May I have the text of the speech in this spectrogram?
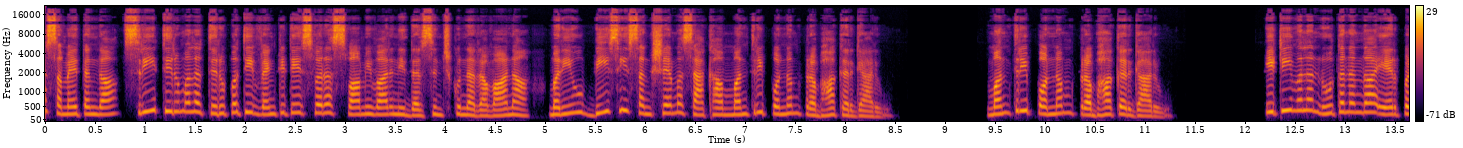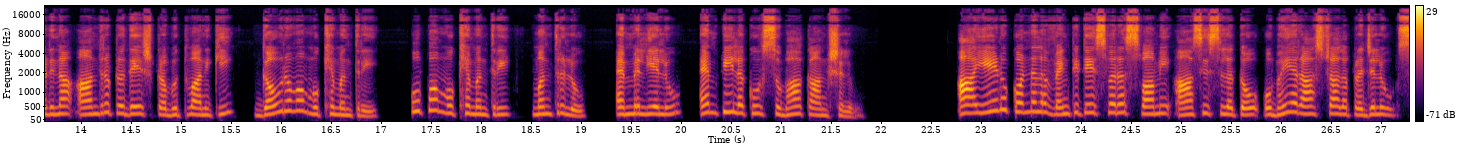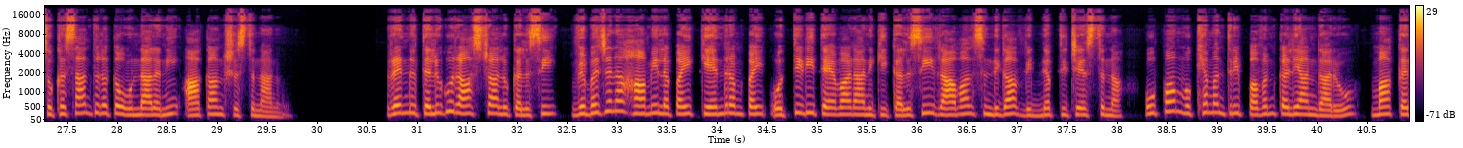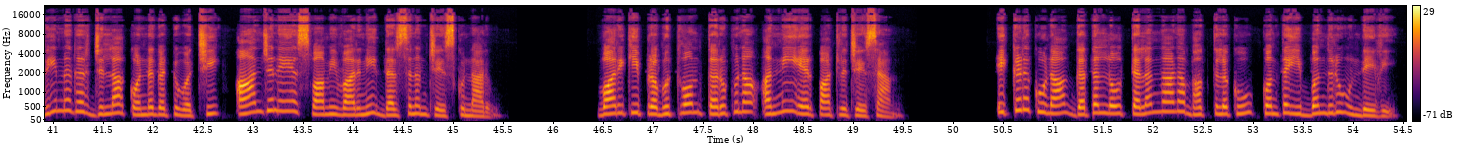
సమేతంగా శ్రీ తిరుమల తిరుపతి వెంకటేశ్వర స్వామివారిని దర్శించుకున్న రవాణా మరియు బీసీ సంక్షేమ శాఖ మంత్రి పొన్నం ప్రభాకర్ గారు. మంత్రి పొన్నం ప్రభాకర్ గారు. ఇటీవల నూతనంగా ఏర్పడిన ఆంధ్రప్రదేశ్ ప్రభుత్వానికి గౌరవ ముఖ్యమంత్రి ఉప ముఖ్యమంత్రి మంత్రులు ఎమ్మెల్యేలు ఎంపీలకు శుభాకాంక్షలు. ఆ ఏడు కొండల వెంకటేశ్వర స్వామి ఆశీస్సులతో ఉభయ రాష్ట్రాల ప్రజలు సుఖశాంతులతో ఉండాలని ఆకాంక్షిస్తున్నాను. రెండు తెలుగు రాష్ట్రాలు కలిసి విభజన హామీలపై కేంద్రంపై ఒత్తిడి తేవడానికి కలిసి రావాల్సిందిగా విజ్ఞప్తి చేస్తున్న ఉప ముఖ్యమంత్రి పవన్ కళ్యాణ్ గారు మా కరీంనగర్ జిల్లా కొండగట్టు వచ్చి ఆంజనేయ స్వామి వారిని దర్శనం చేసుకున్నారు. వారికి ప్రభుత్వం తరపున అన్ని ఏర్పాట్లు చేశాం. ఇక్కడ కూడా గతంలో తెలంగాణ భక్తులకు కొంత ఇబ్బందులు ఉండేవి.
